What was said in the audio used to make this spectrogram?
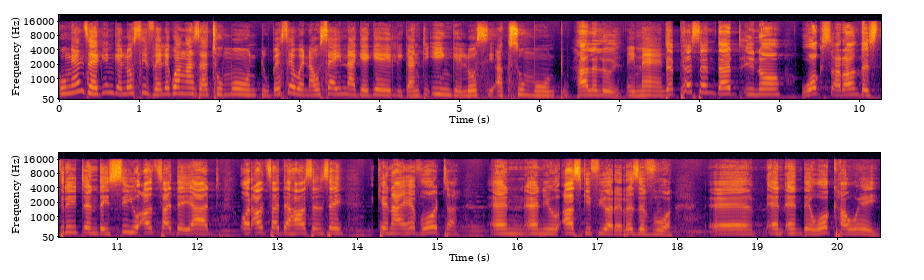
Kungenzeka ingelosi ivele kwangazathi umuntu bese wena usayinakekeli kanti ingelosi akusumuntu Hallelujah. amen The person that, you know, walks around the street and they see you outside the yard or outside the house and say, Can I have water? And, and you ask if you are a reservoir. Uh, and, and they walk away.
